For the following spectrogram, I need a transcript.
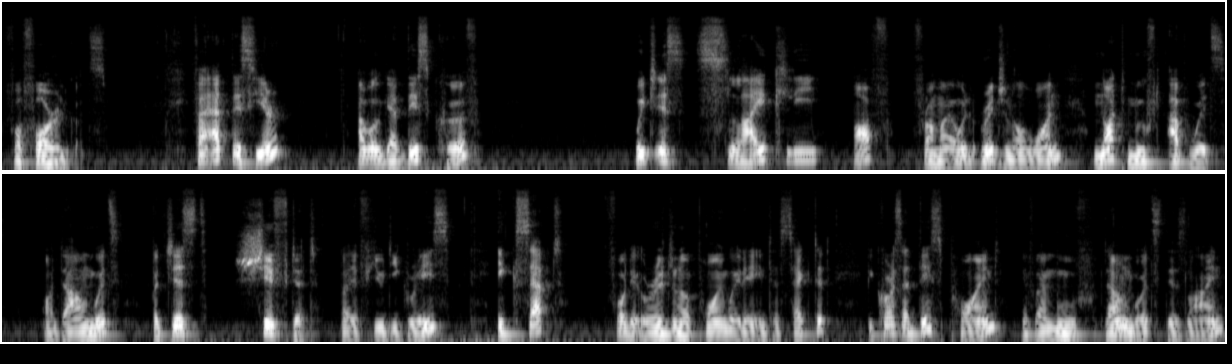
for foreign goods. If I add this here, I will get this curve, which is slightly off from my original one, not moved upwards or downwards, but just shifted by a few degrees, except for the original point where they intersected, because at this point, if I move downwards this line,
